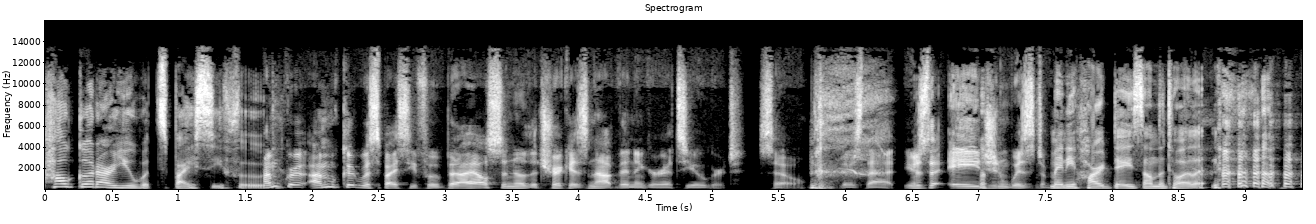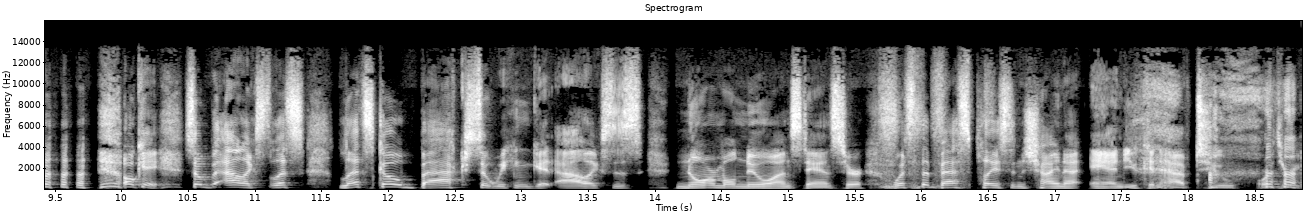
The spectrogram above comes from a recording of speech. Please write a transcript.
How good are you with spicy food? I'm gr- I'm good with spicy food, but I also know the trick is not vinegar; it's yogurt. So there's that. There's the age and wisdom. Many hard days on the toilet. okay, so Alex, let's let's go back so we can get Alex's normal nuanced answer. What's the best place in China? And you can have two or three.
